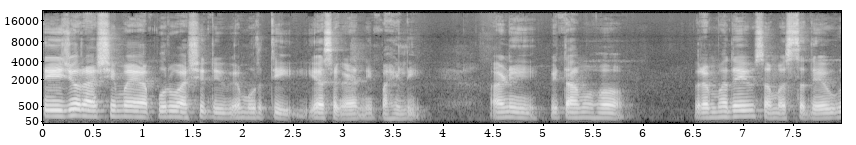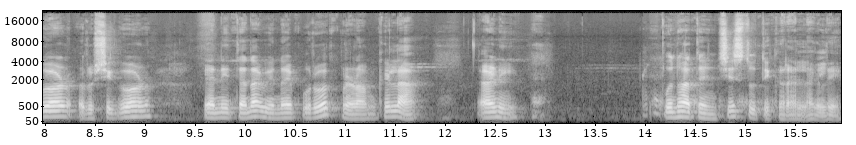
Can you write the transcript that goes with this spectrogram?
तेजोराशीमय अपूर्व अशी दिव्य मूर्ती या सगळ्यांनी पाहिली आणि पितामह ब्रह्मदेव समस्त देवगण ऋषीगण यांनी त्यांना विनयपूर्वक प्रणाम केला आणि पुन्हा त्यांची स्तुती करायला लागले.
